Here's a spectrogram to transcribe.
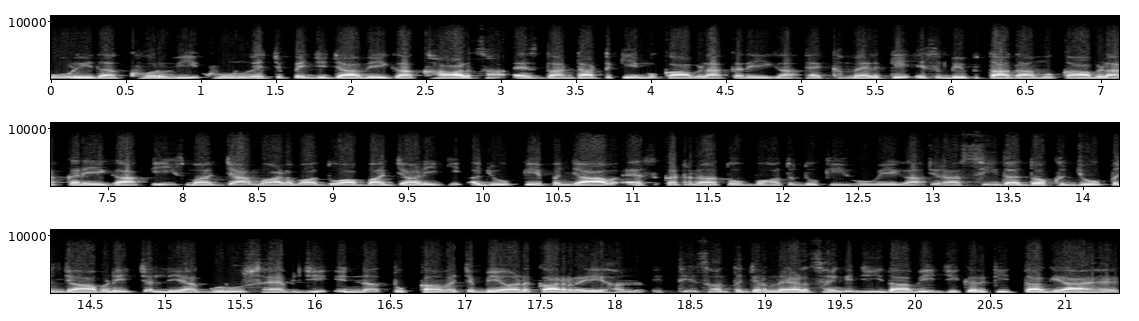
ਘੋੜੇ ਦਾ ਖੁਰ ਵੀ ਖੂਨ ਵਿੱਚ ਭਿੱਜ ਜਾਵੇਗਾ। ਖਾਲਸਾ ਇਸ ਦਾ ਡਟ ਕੇ ਮੁਕਾਬਲਾ ਕਰੇਗਾ। ਸਿੱਖ ਮਿਲ ਕੇ ਇਸ ਵਿਪਤਾ ਦਾ ਮੁਕਾਬਲਾ ਕਰੇਗਾ। ਕਿ ਮਾਝਾ ਮਾਲਵਾ, ਦੁਆਬਾ ਜਾਣੀ ਕਿ ਅਜੋਕੇ ਪੰਜਾਬ ਇਸ ਘਟਨਾ ਤੋਂ ਬਹੁਤ ਦੁਖੀ ਹੋਵੇਗਾ। 84 ਦਾ ਦੁੱਖ ਜੋ ਪੰਜਾਬ ਨੇ ਝੱਲਿਆ, ਗੁਰੂ ਸਾਹਿਬ ਜੀ ਇਹਨਾਂ ਤੁਕਾਂ ਵਿੱਚ ਬਿਆਨ ਕਰ ਰਹੇ ਹਨ। ਇੱਥੇ ਸੰਤ ਜਰਨੈਲ ਸਿੰਘ ਜੀ ਦਾ ਵੀ ਜ਼ਿਕਰ ਕੀਤਾ ਗਿਆ ਹੈ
